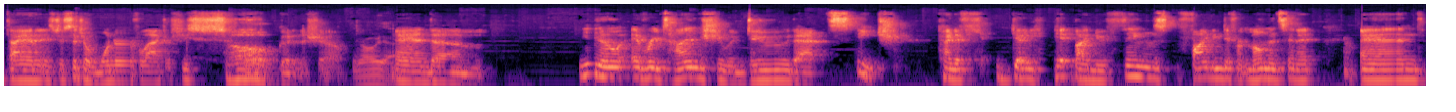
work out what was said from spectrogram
diana is just such a wonderful actress. She's so good in the show. Oh yeah. And um, you know, every time she would do that speech, kind of getting hit by new things, finding different moments in it. And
